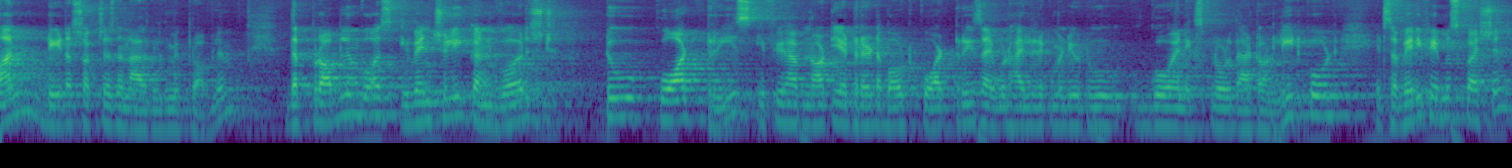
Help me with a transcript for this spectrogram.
one data structures and algorithmic problem. The problem was eventually converged to quad trees. If you have not yet read about quad trees, I would highly recommend you to go and explore that on LeetCode. It's a very famous question.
